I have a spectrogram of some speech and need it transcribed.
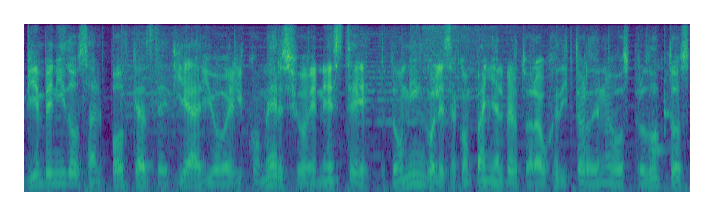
Bienvenidos al podcast de Diario El Comercio. En este domingo les acompaña Alberto Araujo, editor de nuevos productos,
